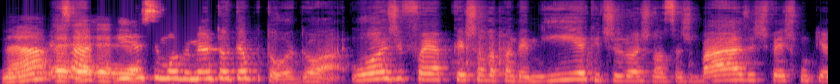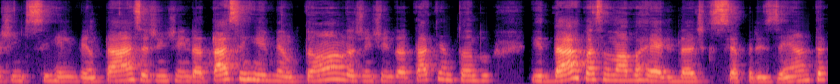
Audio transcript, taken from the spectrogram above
Né? É, Exato. É, é, e esse movimento é o tempo todo. Ó. Hoje foi a questão da pandemia que tirou as nossas bases, fez com que a gente se reinventasse. A gente ainda está se reinventando, a gente ainda está tentando lidar com essa nova realidade que se apresenta.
